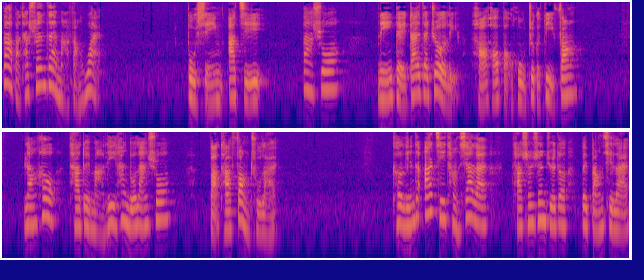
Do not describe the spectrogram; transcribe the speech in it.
爸把他拴在马房外。不行，阿吉，爸说，你得待在这里，好好保护这个地方。然后他对玛丽和罗兰说：“把他放出来。”可怜的阿吉躺下来，他深深觉得被绑起来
